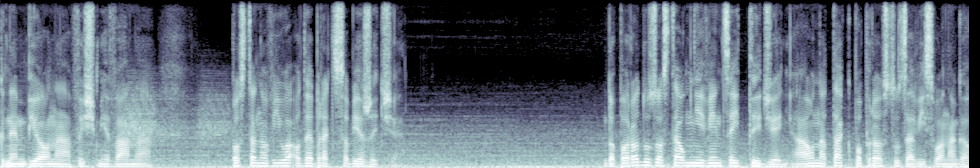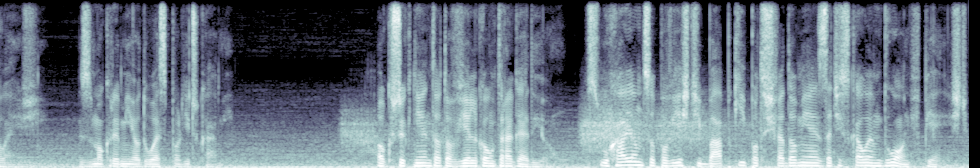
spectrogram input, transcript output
gnębiona, wyśmiewana, postanowiła odebrać sobie życie. Do porodu został mniej więcej tydzień, a ona tak po prostu zawisła na gałęzi, z mokrymi od łez policzkami. Okrzyknięto to wielką tragedią. Słuchając opowieści babki, podświadomie zaciskałem dłoń w pięść.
